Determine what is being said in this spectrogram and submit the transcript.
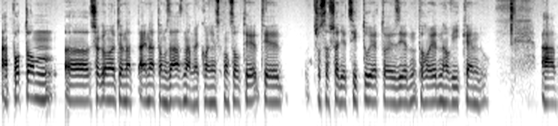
A potom, eh, však ono je to aj na tom zázname, konec koncov, tie, tie, čo sa všade cituje, to je z jedno, toho jedného víkendu. A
